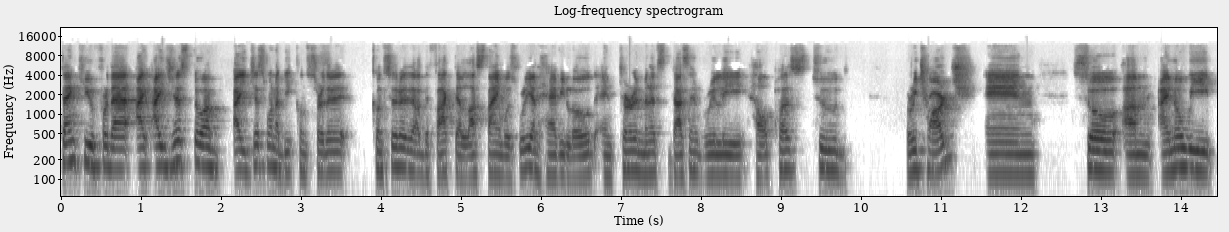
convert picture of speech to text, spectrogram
thank you for that. I I just um, I just want to be considerate consider the fact that last time was really a heavy load and 30 minutes doesn't really help us to recharge and so um, I know we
